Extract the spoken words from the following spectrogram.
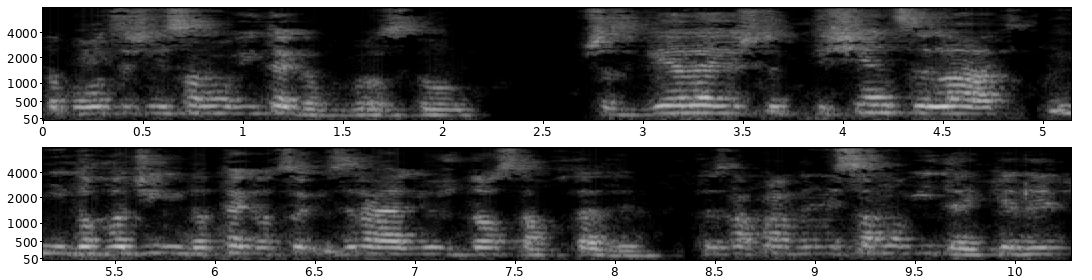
to było coś niesamowitego po prostu. Przez wiele jeszcze tysięcy lat inni dochodzili do tego, co Izrael już dostał wtedy. To jest naprawdę niesamowite i kiedy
